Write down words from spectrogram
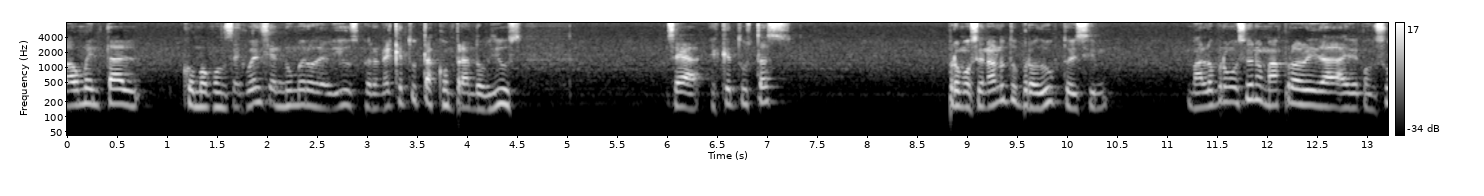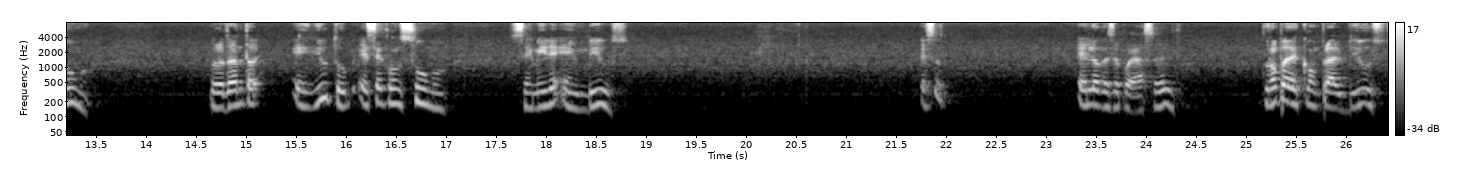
va a aumentar como consecuencia el número de views, pero no es que tú estás comprando views. O sea, es que tú estás promocionando tu producto y si más lo promocionas, más probabilidad hay de consumo. Por lo tanto, en YouTube ese consumo se mide en views. Eso es lo que se puede hacer. Tú no puedes comprar views.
